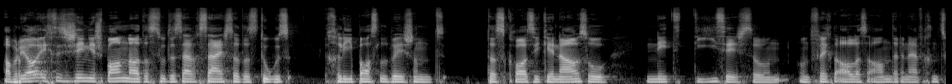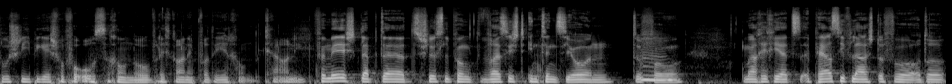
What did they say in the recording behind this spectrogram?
Aber ja, ich, es ist irgendwie spannend, auch, dass du das einfach sagst, so, dass du aus Kleinbasel bist und das quasi genauso nicht dies ist so, und, und vielleicht alles andere einfach eine Zuschreibung ist, die von außen kommt, die vielleicht gar nicht von dir kommt. Keine Ahnung. Für mich ist, glaube der, der Schlüsselpunkt, was ist die Intention davon? Mache ich jetzt eine Persiflage davon oder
